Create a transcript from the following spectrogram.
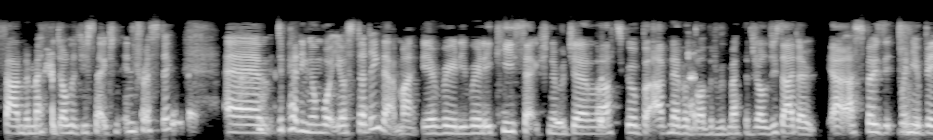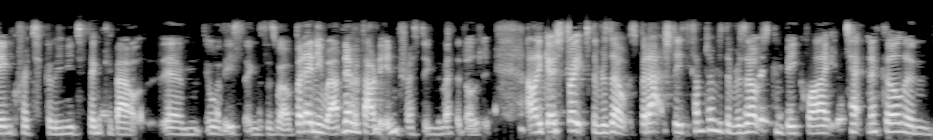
found a methodology section interesting. Um, depending on what you're studying, that might be a really, really key section of a journal article, but I've never bothered with methodologies. I don't, I suppose it, when you're being critical, you need to think about um, all these things as well. But anyway, I've never found it interesting, the methodology. And I go straight to the results, but actually sometimes the results can be quite technical and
